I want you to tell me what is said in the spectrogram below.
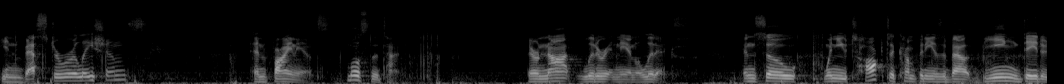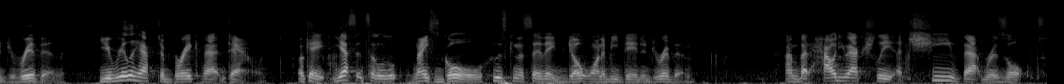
investor relations, and finance, most of the time. They're not literate in analytics. And so when you talk to companies about being data driven, you really have to break that down. Okay, yes, it's a nice goal. Who's going to say they don't want to be data driven? Um, but how do you actually achieve that result?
